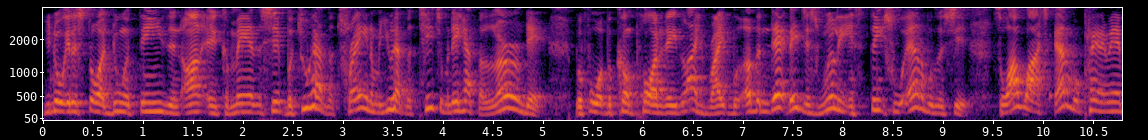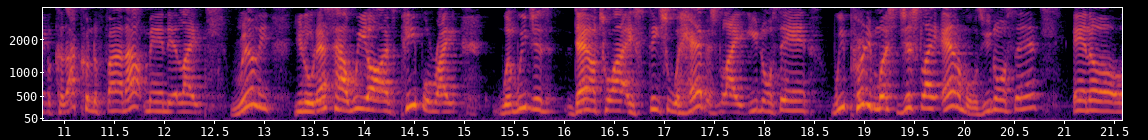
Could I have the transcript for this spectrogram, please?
you know it'll start doing things and on and commands and shit. But you have to train them and you have to teach them and they have to learn that before it become part of their life, right? But other than that, they just really instinctual animals and shit. So I watch Animal Planet, man, because I couldn't find out, man, that like really, you know, that's how we are as people, right? when we just down to our instinctual habits, like, you know what I'm saying, we pretty much just like animals, you know what I'm saying? And uh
